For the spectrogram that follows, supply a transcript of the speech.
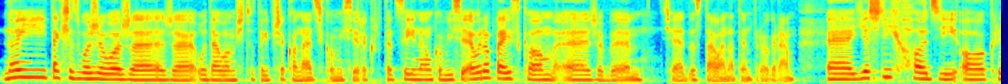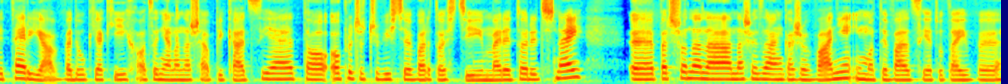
No i tak się złożyło, że, że udało mi się tutaj przekonać Komisję Rekrutacyjną, Komisję Europejską, e, żeby się dostała na ten program. E, Jeśli chodzi o kryteria, według jakich oceniano nasze aplikacje, to oprócz oczywiście wartości merytorycznej, patrzono na nasze zaangażowanie i motywację tutaj w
